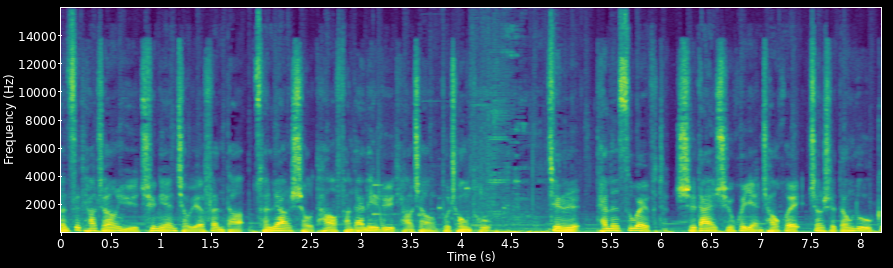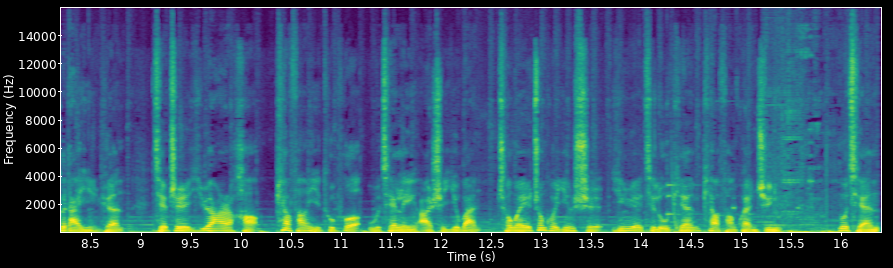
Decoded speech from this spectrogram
本次调整与去年九月份的存量首套房贷利率调整不冲突。近日，Taylor Swift 时代巡回演唱会正式登陆各大影院。截至一月二号，票房已突破五千零二十一万，成为中国影史音乐纪录片票房冠军。目前，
